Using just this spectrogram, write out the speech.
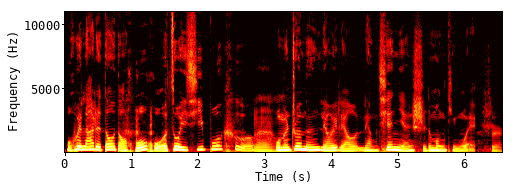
我会拉着叨叨火火做一期播客，哎，我们专门聊一聊两千年时的孟庭苇。是，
